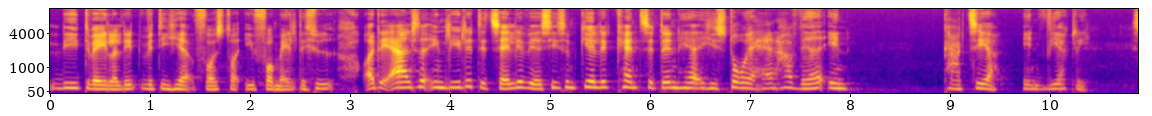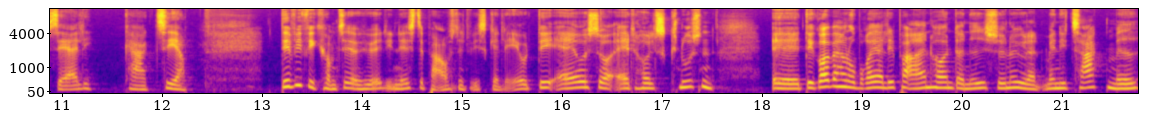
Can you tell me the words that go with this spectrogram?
lige dvæler lidt ved de her fostre i formaldehyd. Og det er altså en lille detalje, vil jeg sige, som giver lidt kant til den her historie. Han har været en karakter, en virkelig særlig karakter. Det vi fik komme til at høre i de næste par afsnit, vi skal lave, det er jo så, at Holst Knudsen, øh, det kan godt være, at han opererer lidt på egen hånd dernede i Sønderjylland, men i takt med,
